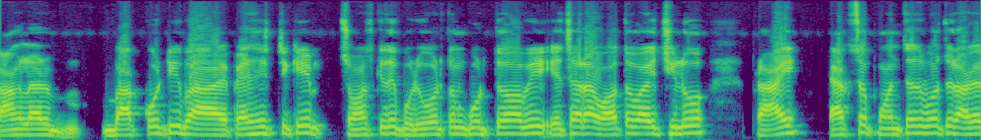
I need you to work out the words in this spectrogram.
বাংলার বাক্যটি বা প্যাসেজটিকে সংস্কৃতে পরিবর্তন করতে হবে। এছাড়া অথবাই ছিল প্রায় একশো পঞ্চাশ বছর আগে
